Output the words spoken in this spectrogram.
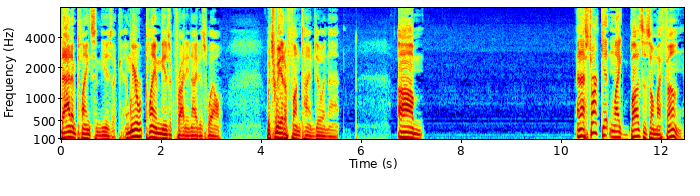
That and playing some music. And we were playing music Friday night as well, which we had a fun time doing that. Um, and I start getting like buzzes on my phone.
